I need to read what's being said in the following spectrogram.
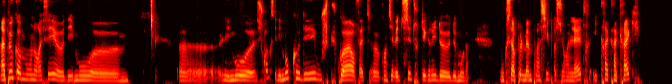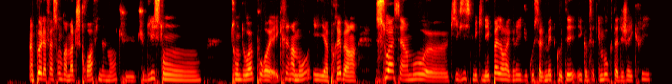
Un peu comme on aurait fait euh, des mots, euh, euh, les mots, je crois que c'est des mots codés ou je sais plus quoi, en fait, quand il y avait, toutes les grilles de, mots là. Donc c'est un peu le même principe sur une lettre, et crac, crac, crac, un peu à la façon d'un match 3 finalement. Tu, glisses ton, doigt pour écrire un mot, et après, ben soit c'est un mot euh, qui existe mais qui n'est pas dans la grille, du coup ça le met de côté, et comme ça, les mots que tu as déjà écrits,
